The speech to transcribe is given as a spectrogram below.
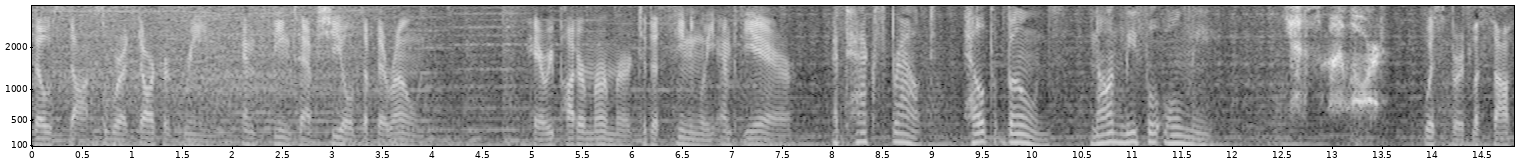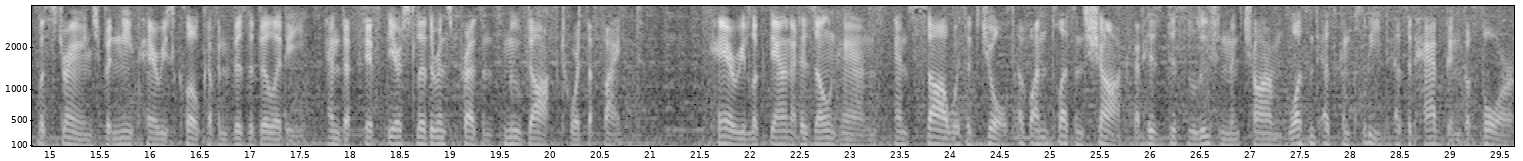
Those stalks were a darker green and seemed to have shields of their own. Harry Potter murmured to the seemingly empty air Attack Sprout. Help Bones. Non lethal only. Yes, my whispered Lesath Lestrange beneath Harry's cloak of invisibility, and the fifth year Slytherin's presence moved off toward the fight. Harry looked down at his own hands and saw with a jolt of unpleasant shock that his disillusionment charm wasn't as complete as it had been before.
